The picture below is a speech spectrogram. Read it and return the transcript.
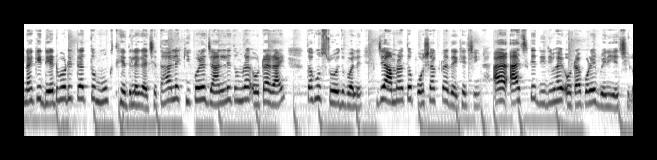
নাকি ডেড বডিটার তো মুখ থেঁতলে গেছে? তাহলে কি করে জানলে তোমরা ওটা রায়? তখন স্রোত বলে, যে, আমরা তো পোশাকটা দেখেছি। আর আজকে দিদিভাই ওটা পরে বেরিয়েছিল।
